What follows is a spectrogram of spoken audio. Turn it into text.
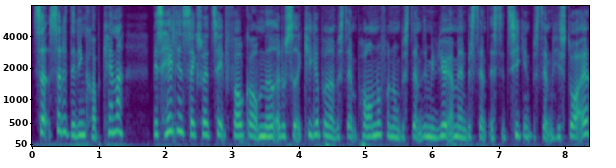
så, så er det det, din krop kender. Hvis hele din seksualitet foregår med, at du sidder og kigger på noget bestemt porno fra nogle bestemte miljøer med en bestemt æstetik, en bestemt historie,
